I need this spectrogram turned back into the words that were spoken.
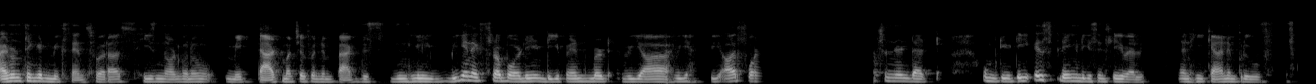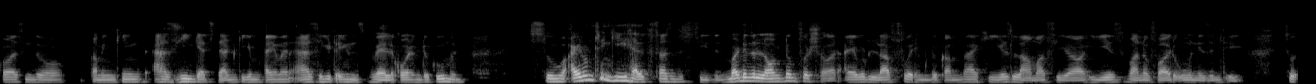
I don't think it makes sense for us. He's not going to make that much of an impact this season. He'll be an extra body in defense, but we are we we are fortunate that Umtiti is playing decently well, and he can improve, of course, in the coming games as he gets that game time and as he trains well, according to Koeman. So I don't think he helps us this season, but in the long term, for sure, I would love for him to come back. He is La Masia. He is one of our own, isn't he? So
